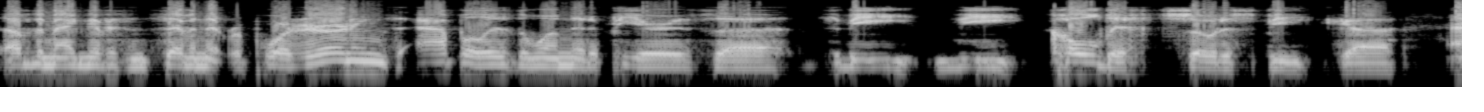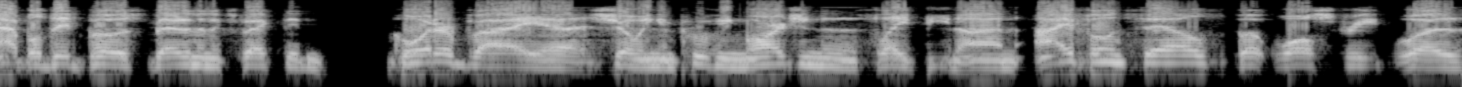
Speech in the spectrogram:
of the Magnificent Seven that reported earnings, Apple is the one that appears uh, to be the coldest, so to speak. Uh, Apple did post better than expected quarter by uh, showing improving margin and a slight beat on iPhone sales, but Wall Street was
